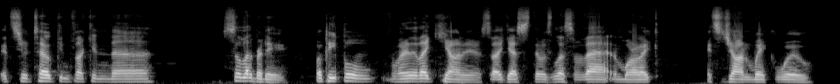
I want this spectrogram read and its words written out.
It's your token fucking uh, celebrity. But people really like Keanu, so I guess there was less of that and more like it's John Wick woo.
